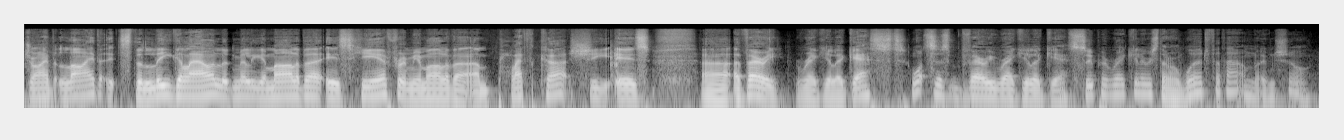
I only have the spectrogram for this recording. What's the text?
Drive Live. It's the legal hour. Ludmila Yamalova is here from Yamalova and Plewka. She is uh, a very regular guest. What's a very regular guest? Super regular? Is there a word for that? I'm not even sure.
